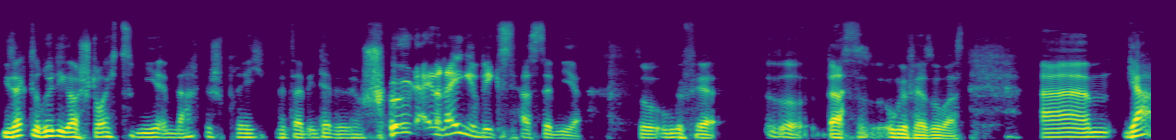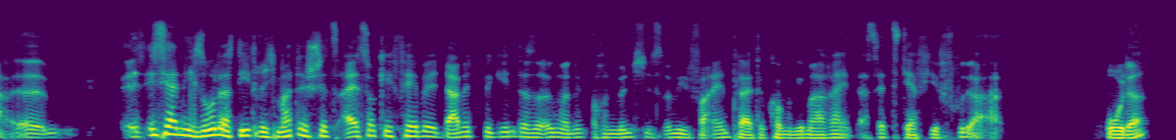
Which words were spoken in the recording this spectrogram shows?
wie sagte Rüdiger Storch zu mir im Nachgespräch mit seinem Interview, schön ein reingewichst hast du mir. So ungefähr, so, das ist ungefähr sowas. Ähm, ja, ähm, es ist ja nicht so, dass Dietrich Matteschitz Eishockey-Fable damit beginnt, dass er irgendwann auch in München ist irgendwie ein Verein pleite, komm, geh mal rein. Das setzt ja viel früher an. Oder?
